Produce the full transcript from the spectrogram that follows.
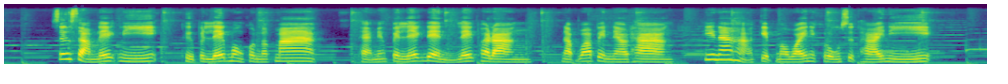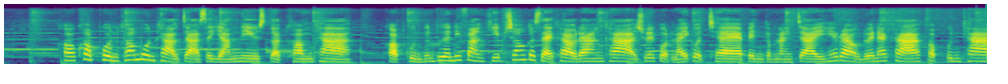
8 ซึ่ง 3 เลขนี้ถือเป็นเลขมงคลมากๆ แถมยังเป็นเลขเด่นเลขพลัง นับว่าเป็นแนวทางที่น่าหาเก็บมาไว้ในโครงสุดท้ายนี้ ขอขอบคุณข้อมูลข่าวจากสยาม news com ค่ะ ขอบคุณเพื่อนๆที่ฟังคลิปช่องกระแสข่าวดังค่ะ ช่วยกดไลค์กดแชร์เป็นกำลังใจให้เราด้วยนะคะ ขอบคุณค่ะ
